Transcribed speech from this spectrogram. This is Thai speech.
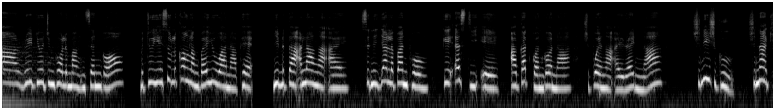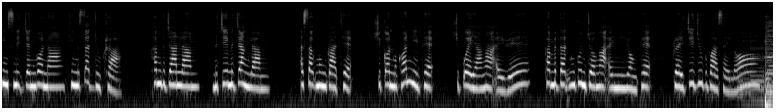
AWR Radio จึงพอลมังอินเซนก็มาดูเยซูละข้องหลังใบยูวานาเพมีมตาอลางอไอสนิยาละปันพง KSDA อากัดกวนก็นาช่วยงาไอไรนะชนิชกูชนะคิงสนิจันก็นาคิงมัสัดดูคราคำกระจานลำมเจมจังลำอาศักมุงกาเทชิกอนมคอนนีเพช่วยยางาไอเรคำบัดงกุนจงาไอนิยองเพ ใครจีจูกบาไซลอ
